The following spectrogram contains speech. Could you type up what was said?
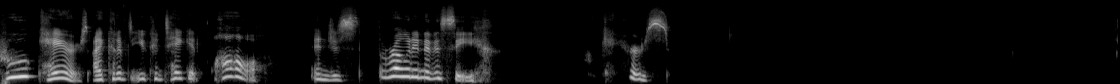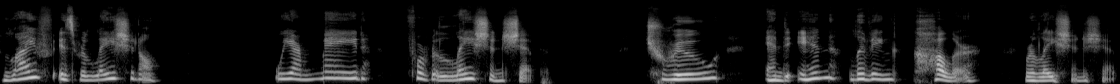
Who cares? I could have, you could take it all and just throw it into the sea. Who cares? Life is relational. We are made for relationship. True and in living color relationship.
